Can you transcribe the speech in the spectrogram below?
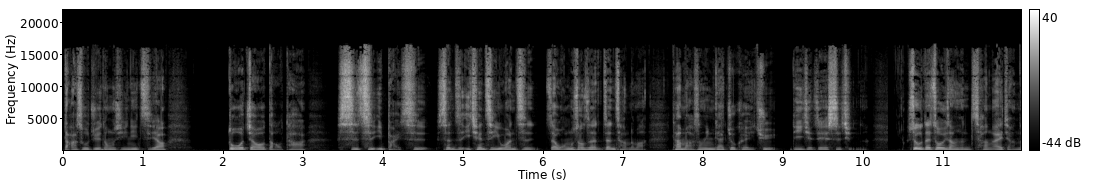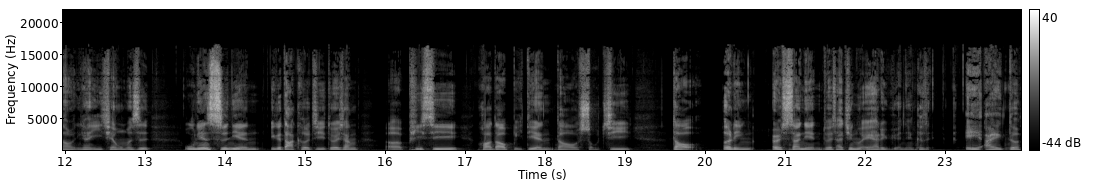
大数据的东西，你只要多教导他十次、一百次，甚至一千次、一万次，在网络上是很正常的嘛，他马上应该就可以去理解这些事情了。所以我在周一上很常爱讲到了，你看以前我们是五年、十年一个大科技，对，像呃 PC 跨到笔电到手机到二零。二三年对才进入 AI 的元年，可是 AI 的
